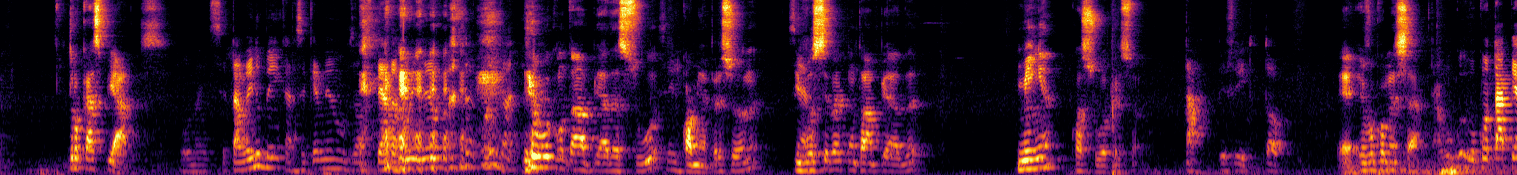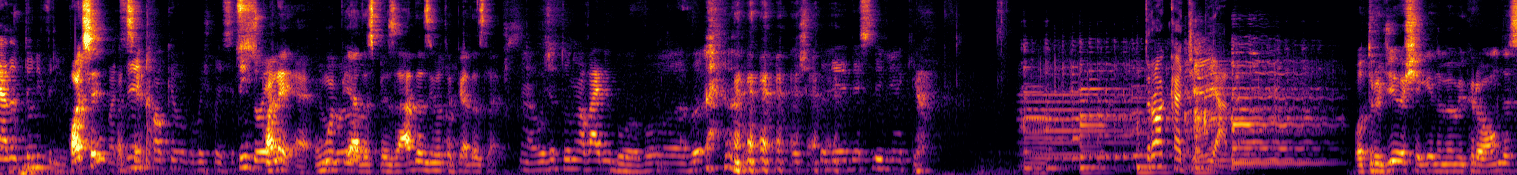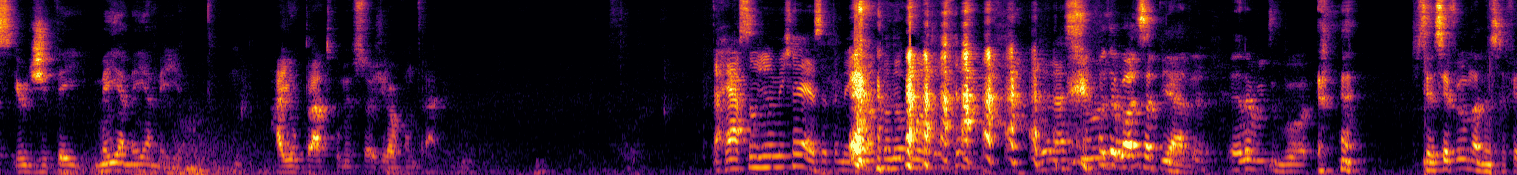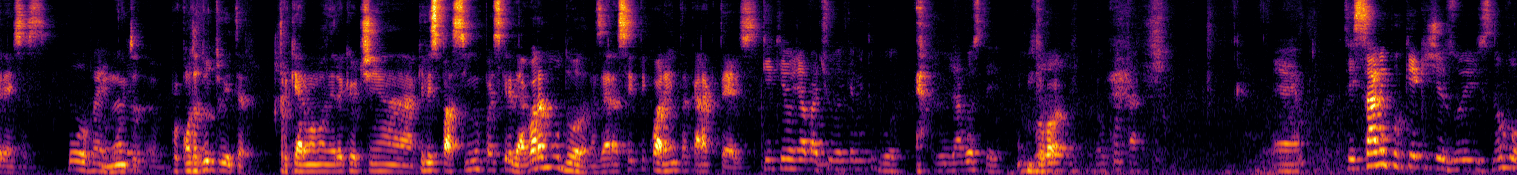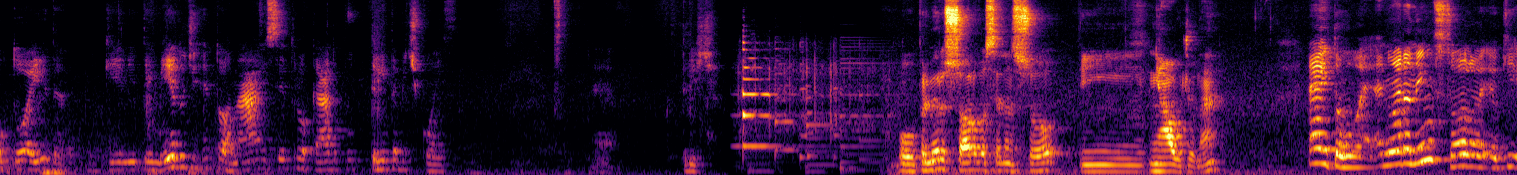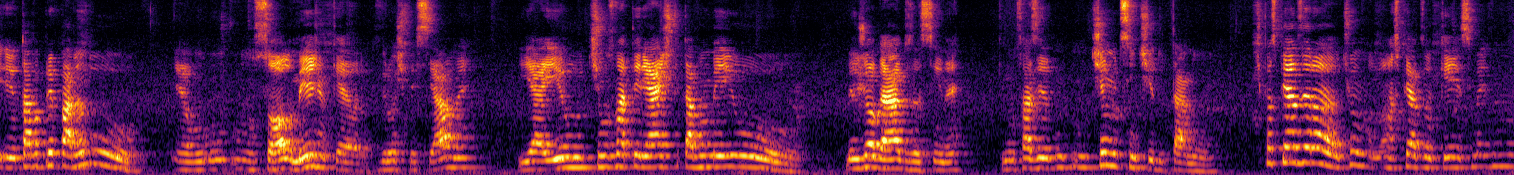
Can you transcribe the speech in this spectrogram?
trocar as piadas. Pô, mas você tava indo bem, cara. Você quer mesmo usar as piadas ruins mesmo? eu vou contar uma piada sua, Sim. com a minha persona, certo. e você vai contar uma piada minha com a sua persona. Tá, perfeito, top. É, eu vou começar. Tá, vou, vou, contar a piada do teu livrinho. Pode ser? Pode, pode ser? ser? Qual que eu vou escolher? Você tem dois. Escolhe, né? é, uma vou... piadas pesadas e outra piadas leves. É, hoje eu tô numa vibe boa. Vou, vou, vou escolher desse livrinho aqui. Troca de piada. Outro dia eu cheguei no meu micro-ondas e eu digitei 666. Aí o prato começou a girar ao contrário. A reação geralmente é essa também, é. quando eu conto. Mas eu gosto dessa piada. Ela é muito boa. Você, você foi uma das minhas referências. Pô, velho. Muito, por conta do Twitter. Porque era uma maneira que eu tinha aquele espacinho para escrever. Agora mudou, mas era 140 caracteres. O que, que eu já bati o que é muito boa. Eu já gostei. Boa. Vou, vou contar. É, vocês sabem por que, que Jesus não voltou ainda? Porque ele tem medo de retornar e ser trocado por 30 bitcoins. Triste. O primeiro solo você lançou em, em áudio, né? É, então, é, não era nem um solo, eu, eu tava preparando é, um, um, solo mesmo, que é, virou um especial, né? E aí eu tinha uns materiais que estavam meio, meio jogados, assim, né? Que não fazia, não tinha muito sentido estar tá no... Tipo, as piadas eram, tinham umas piadas ok, assim, mas não,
